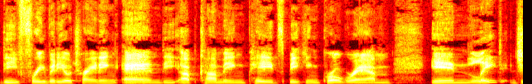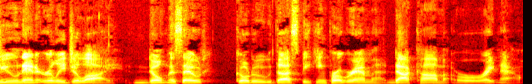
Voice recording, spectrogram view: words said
the free video training and the upcoming paid speaking program in late June and early July. Don't miss out. Go to thespeakingprogram.com right now.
